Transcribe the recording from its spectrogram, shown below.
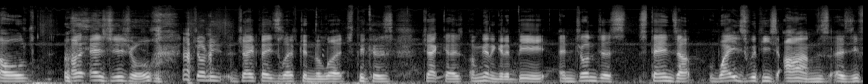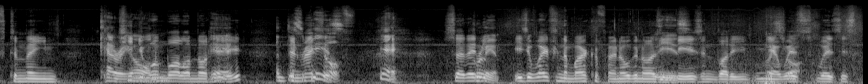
Old, uh, as usual, Johnny JP's left in the lurch because Jack goes, "I'm going to get a beer," and John just stands up, waves with his arms as if to mean Carry continue on. on, while I'm not Yeah. here, And racks disappears. off. Yeah. So then Brilliant. he's away from the microphone, organising beers and bloody. You know, That's where's right. where's this?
